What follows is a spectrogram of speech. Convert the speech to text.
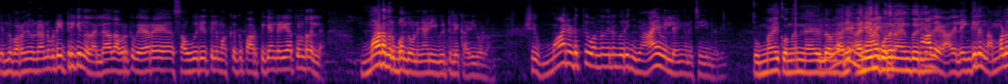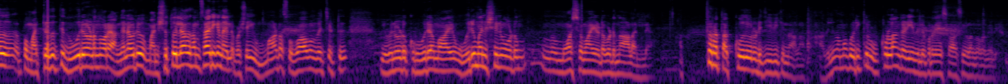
എന്ന് പറഞ്ഞുകൊണ്ടാണ് ഇവിടെ ഇട്ടിരിക്കുന്നത്. അല്ലാതെ അവർക്ക് വേറെ സൗകര്യത്തിൽ മക്കൾക്ക് പാർപ്പിക്കാൻ കഴിയാത്തതുകൊണ്ടതല്ല. ഉമ്മയുടെ നിർബന്ധമാണ് ഞാൻ ഈ വീട്ടിലെ കഴിയുള്ളൂ പക്ഷേ ഉമ്മാരടുത്ത് അടുത്ത് വന്നതിനൊന്നും ഒരു ന്യായമില്ല ഇങ്ങനെ ചെയ്യുന്നതിൽ. ഉമ്മയെ കൊന്നതിന് ന്യായമില്ല. അനിയനെ അതെ അതല്ലെങ്കിലും നമ്മൾ ഇപ്പോൾ മറ്റതിർത്തി ദൂരമാണെന്ന് പറയാം. അങ്ങനെ ഒരു മനുഷ്യത്വമില്ലാതെ സംസാരിക്കണമല്ലോ പക്ഷേ ഈ ഉമ്മയുടെ സ്വഭാവം വെച്ചിട്ട് ഇവനോട് ക്രൂരമായ ഒരു മനുഷ്യനോടും മോശമായി ഇടപെടുന്ന ആളല്ല. അത്ര തക്കുവതയോട് ജീവിക്കുന്ന ആളാണ്. അതിൽ നമുക്ക് ഒരിക്കലും ഉൾക്കൊള്ളാൻ കഴിയുന്നില്ല പ്രദേശവാസികൾ എന്നുള്ള നിലയിൽ.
